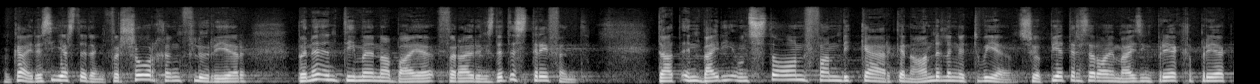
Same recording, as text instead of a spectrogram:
OK, dis die eerste ding. Versorging floreer binne intieme, nabye verhoudings. Dit is treffend dat in by die ontstaan van die kerk in Handelinge 2, so Petrus het daai amazing preek gepreek.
